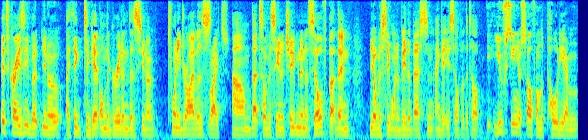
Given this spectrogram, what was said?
it's crazy. But you know I think to get on the grid and there's you know 20 drivers, right? Um, that's obviously an achievement in itself. But then you obviously want to be the best and, and get yourself at the top. You've seen yourself on the podium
